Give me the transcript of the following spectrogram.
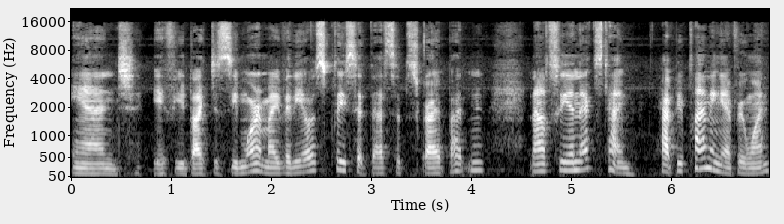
And if you'd like to see more of my videos, please hit that subscribe button. And I'll see you next time. Happy planning, everyone.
